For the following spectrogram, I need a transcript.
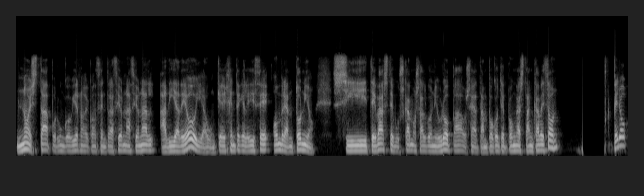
no está por un gobierno de concentración nacional a día de hoy, aunque hay gente que le dice, hombre Antonio, si te vas te buscamos algo en Europa, o sea, tampoco te pongas tan cabezón. Pero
